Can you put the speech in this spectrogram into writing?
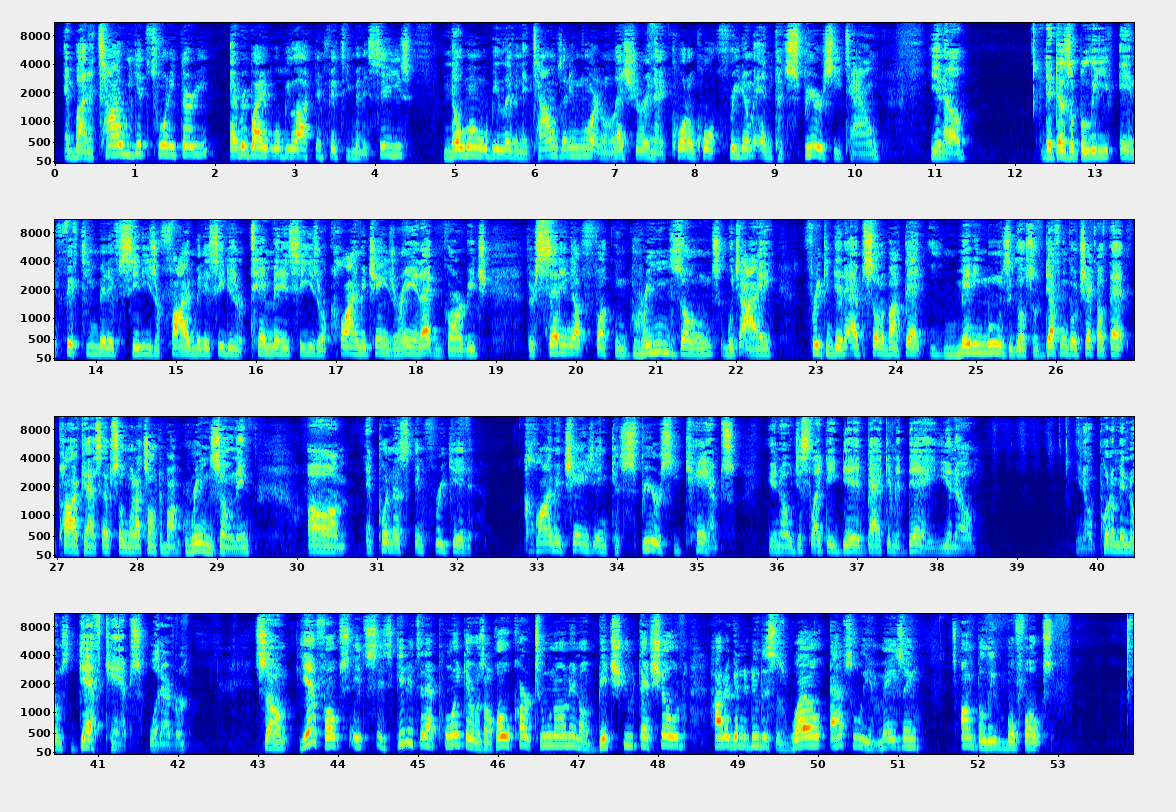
and by the time we get to 2030, everybody will be locked in 50 minute cities. No one will be living in towns anymore unless you're in a quote unquote freedom and conspiracy town. You know, that doesn't believe in 15 minute cities or 5 minute cities or 10 minute cities or climate change or any of that garbage. They're setting up fucking green zones, which I freaking did an episode about that many moons ago. So definitely go check out that podcast episode when I talked about green zoning. Um, and putting us in freaking climate change and conspiracy camps, you know, just like they did back in the day, you know you know, put them in those death camps, whatever. So yeah, folks, it's it's getting to that point. There was a whole cartoon on it on BitChute that showed how they're to do this as well. Absolutely amazing. It's unbelievable, folks.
